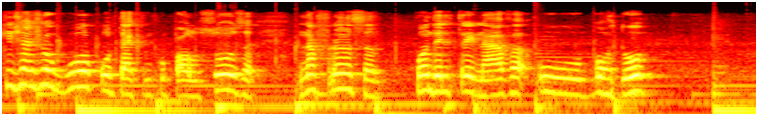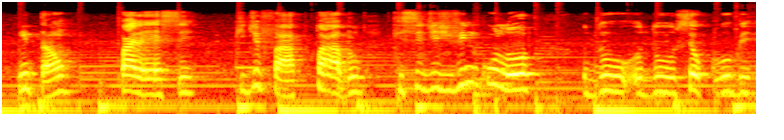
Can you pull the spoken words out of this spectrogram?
que já jogou com o técnico Paulo Souza na França, quando ele treinava o Bordeaux. Então, parece que de fato Pablo, que se desvinculou do, do seu clube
